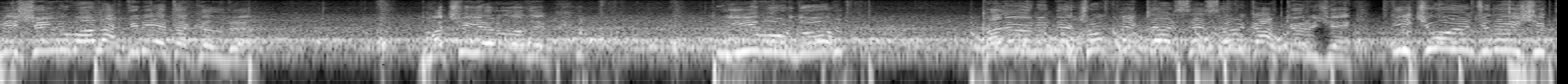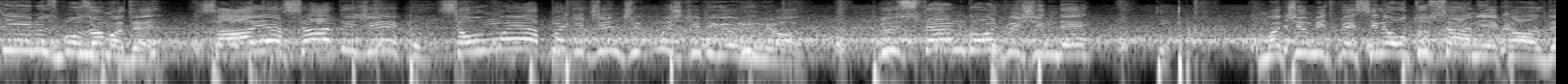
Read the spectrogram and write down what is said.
Mişin yuvarlak direğe takıldı. Maçı yarıladık. İyi vurdu. Kale önünde çok beklerse sarı kart görecek. İki oyuncu da eşitliği henüz bozamadı. Sahaya sadece savunma yapmak için çıkmış gibi görünüyor. Üstten gol peşinde. Maçın bitmesine 30 saniye kaldı.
